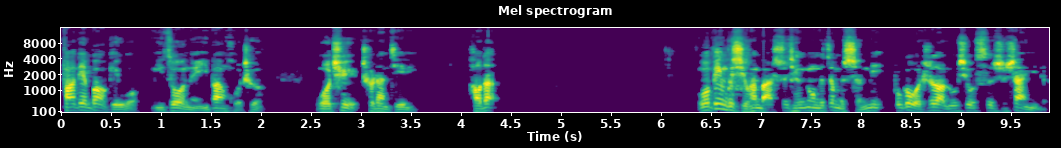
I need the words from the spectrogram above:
发电报给我。你坐哪一班火车？我去车站接你。好的。我并不喜欢把事情弄得这么神秘，不过我知道卢修斯是善意的，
